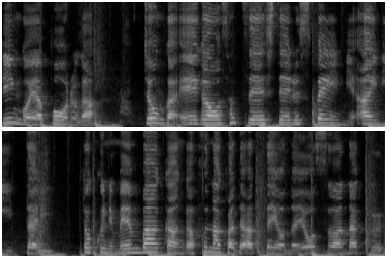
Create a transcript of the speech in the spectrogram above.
リンゴやポールがジョンが映画を撮影しているスペインに会いに行ったり、特にメンバー間が不仲であったような様子はなく、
